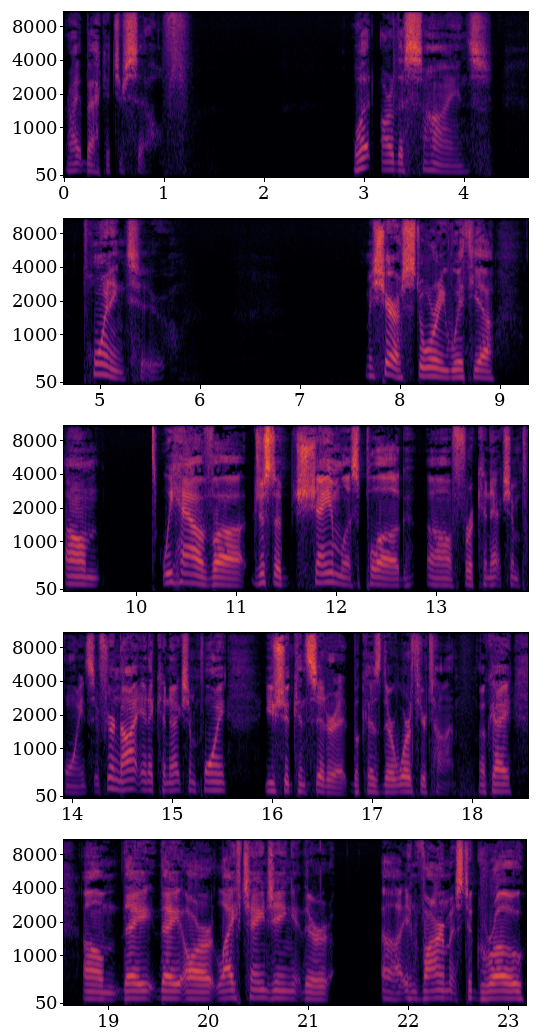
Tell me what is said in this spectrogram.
right back at yourself? What are the signs pointing to? Let me share a story with you. Um, we have uh, just a shameless plug uh, for connection points. If you're not in a connection point, you should consider it because they're worth your time. Okay, um, they they are life changing. They're uh, environments to grow.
